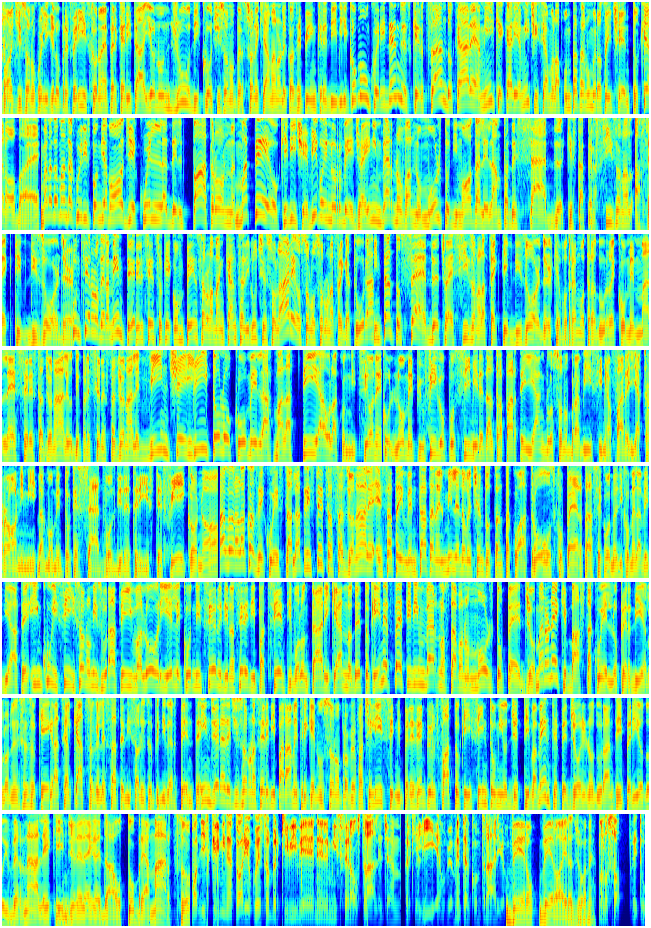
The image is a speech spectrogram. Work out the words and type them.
Poi ci sono quelli che lo preferiscono, eh, per carità, io non giudico, ci sono persone che amano le cose più incredibili. Comunque, ridendo e scherzando, care amiche cari amici, siamo alla puntata numero 600. Che roba, eh? Ma la domanda a cui rispondiamo oggi è quella del patron Matteo, che dice: Vivo in Norvegia e in inverno vanno molto di moda le lampade SAD, che sta per Seasonal Affective Disorder. Funzionano veramente? Nel senso che compensano la mancanza di luce solare o sono solo una fregatura? Intanto SAD, cioè Seasonal Affective Disorder, che potremmo tradurre come malessere stagionale o depressione stagionale, vince il titolo come la malattia o la condizione col nome più figo possibile. D'altra parte gli anglo sono bravissimi a fare gli acronimi, dal momento che SAD vuol dire triste. Fico, no? Allora la cosa è questa, la tristezza stagionale è stata inventata nel 1984 o scoperta a seconda di come la vediate, in cui si sono misurati i valori e le condizioni di una serie di pazienti volontari che hanno detto che in effetti d'inverno stavano molto peggio. Ma non è che basta quello per dirlo, nel senso che grazie al cazzo che l'estate di solito è più divertente. In genere ci sono una serie di parametri che non sono proprio facilissimi, per esempio il fatto che i sintomi oggettivamente peggiorino durante il periodo invernale, che in genere è da ottobre a marzo. Un po' discriminatorio questo per chi vive nell'emisfero australe, Gem, perché lì è ovviamente al contrario. Vero, vero, hai ragione. Non lo so, fai tu.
